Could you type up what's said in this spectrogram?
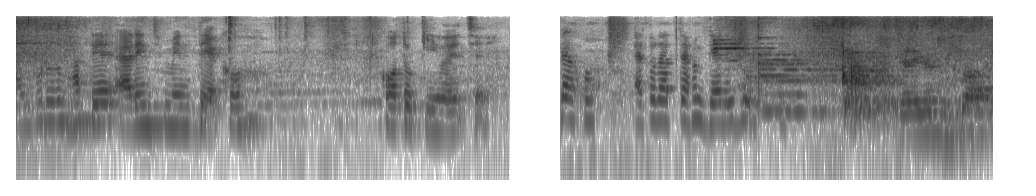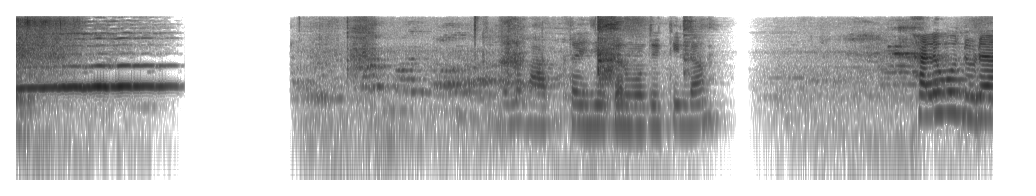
আইবুড়োর ভাতের অ্যারেঞ্জমেন্ট দেখো কত কি হয়েছে। দেখো, এত রাত্রে এখন গ্যারেজে ভাতটাই যেটার মধ্যে দিলাম। হ্যালো বন্ধুরা,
